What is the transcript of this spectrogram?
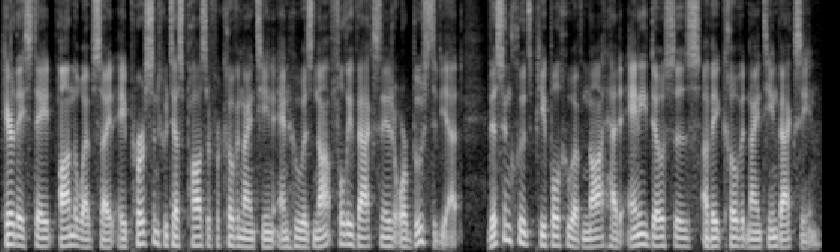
Here they state on the website, a person who tests positive for COVID-19 and who is not fully vaccinated or boosted yet. This includes people who have not had any doses of a COVID 19 vaccine,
